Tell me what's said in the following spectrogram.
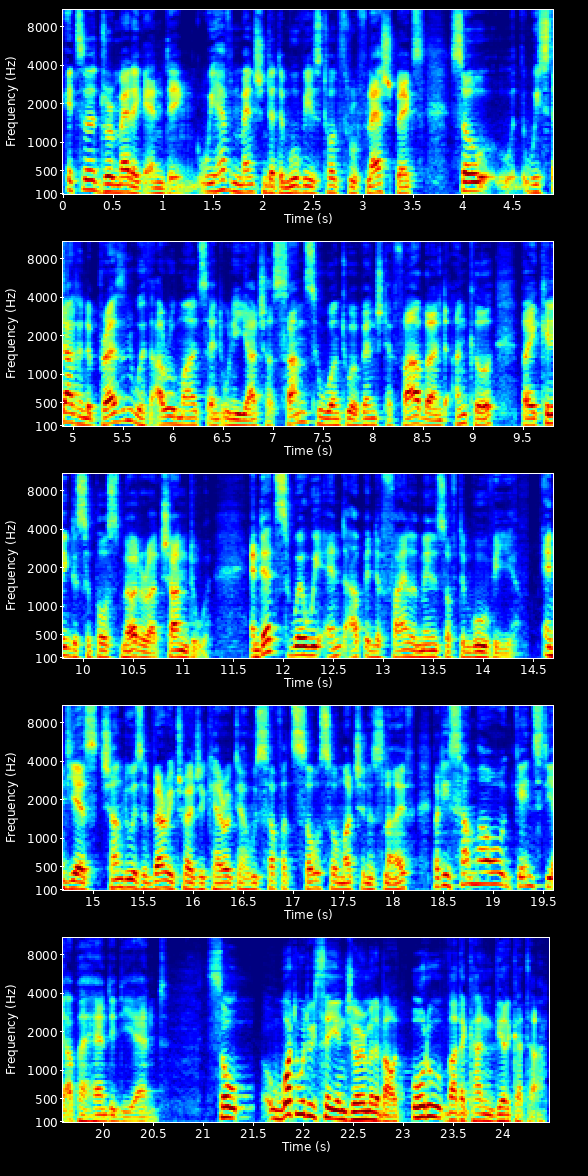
It's a dramatic ending. We haven't mentioned that the movie is told through flashbacks, so we start in the present with Arumal's and Uniyarcha's sons who want to avenge their father and uncle by killing the supposed murderer Chandu. And that's where we end up in the final minutes of the movie. And yes, Chandu is a very tragic character who suffered so so much in his life, but he somehow gains the upper hand in the end. So, what would we say in German about Oru Vadakkan Veeragatha?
